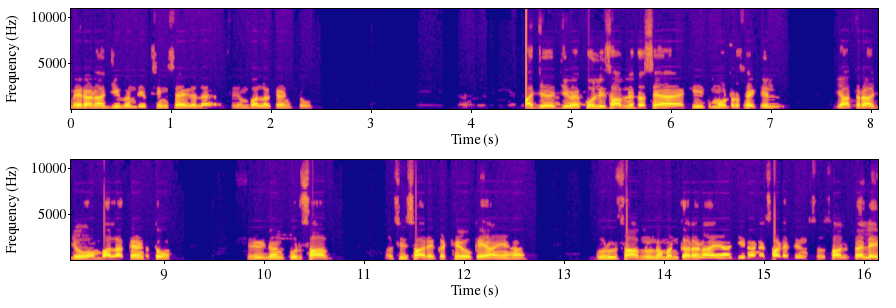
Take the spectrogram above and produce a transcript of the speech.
ਮੇਰਾ ਨਾਮ ਜੀਵਨਦੀਪ ਸਿੰਘ ਸਹਿਗਲ ਹੈ ਅਸੀਂ ਅੰਬਾਲਾ ਕੈਂਟ ਤੋਂ। ਅੱਜ ਜਿਵੇਂ ਕੋਹਲੀ ਸਾਹਿਬ ਨੇ ਦੱਸਿਆ ਹੈ ਕਿ ਇੱਕ ਮੋਟਰਸਾਈਕਲ ਯਾਤਰਾ ਜੋ ਅੰਬਾਲਾ ਕੈਂਟ ਤੋਂ ਸ੍ਰੀ ਅਨੰਦਪੁਰ ਸਾਹਿਬ, ਅਸੀਂ ਸਾਰੇ ਇਕੱਠੇ ਹੋ ਕੇ ਆਏ ਹਾਂ। ਗੁਰੂ ਸਾਹਿਬ ਨੂੰ ਨਮਨ ਕਰਨ ਆਏ ਹਾਂ, ਜਿਨ੍ਹਾਂ ਨੇ 350 ਸਾਲ ਪਹਿਲੇ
